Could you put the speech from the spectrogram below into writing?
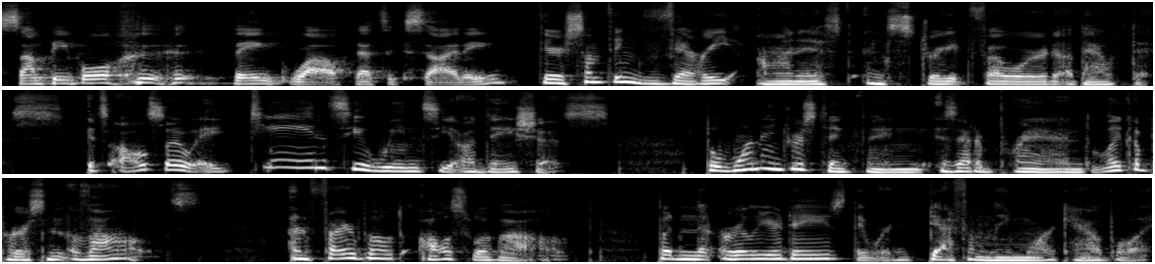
Some people think, wow, that's exciting. There's something very honest and straightforward about this. It's also a teensy weensy audacious. But one interesting thing is that a brand, like a person, evolves. And Firebolt also evolved. But in the earlier days, they were definitely more cowboy.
